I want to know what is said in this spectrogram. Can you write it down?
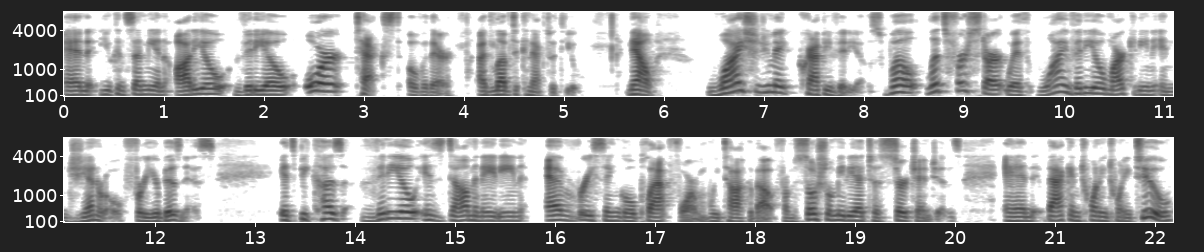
And you can send me an audio, video, or text over there. I'd love to connect with you. Now, why should you make crappy videos? Well, let's first start with why video marketing in general for your business. It's because video is dominating every single platform we talk about, from social media to search engines. And back in 2022,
